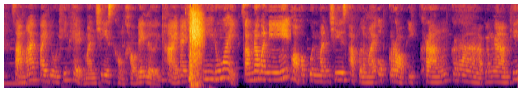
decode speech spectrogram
ๆ สามารถไปดูที่เพจมันชีสของเขาได้เลย ขายในช้อปปี้ด้วยสำหรับวันนี้ขอขอบคุณมันชีสผักผลไม้อบกรอบอีกครั้ง กราบงามๆที่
